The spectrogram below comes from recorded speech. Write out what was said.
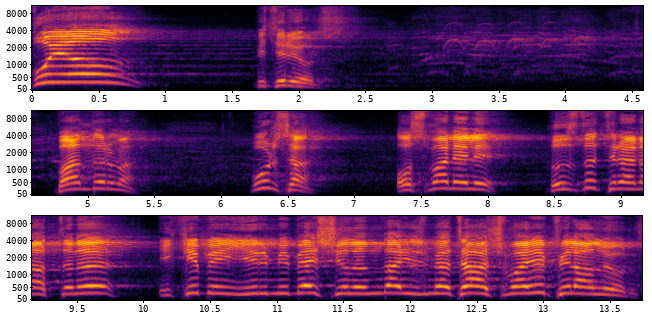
bu yıl bitiriyoruz. Bandırma, Bursa, Osmaneli hızlı tren hattını 2025 yılında hizmete açmayı planlıyoruz.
